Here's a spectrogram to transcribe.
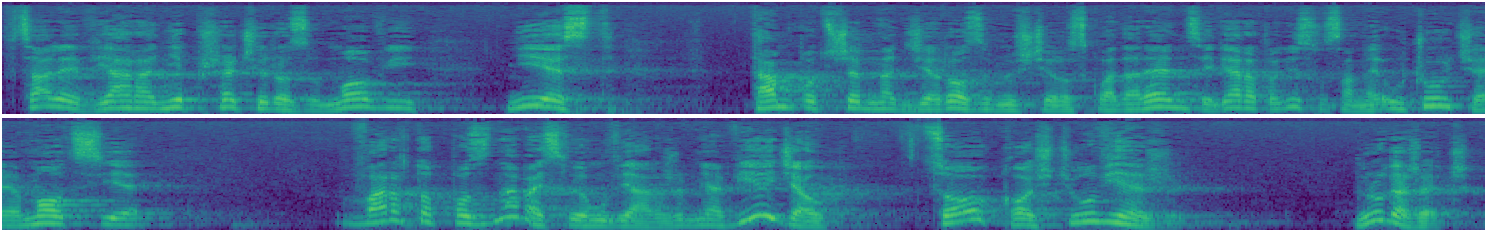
Wcale wiara nie przeczy rozumowi, nie jest tam potrzebna, gdzie rozum już się rozkłada ręce. Wiara to nie są same uczucia, emocje. Warto poznawać swoją wiarę, żebym ja wiedział, w co Kościół wierzy. Druga rzecz.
